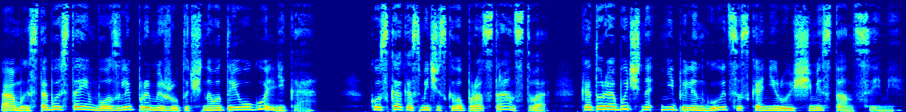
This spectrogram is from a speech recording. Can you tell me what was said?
а мы с тобой стоим возле промежуточного треугольника, куска космического пространства, который обычно не пеленгуется сканирующими станциями.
